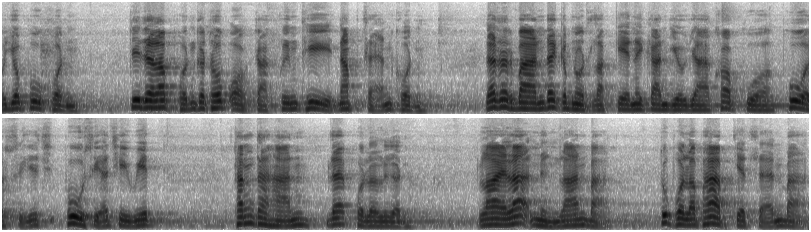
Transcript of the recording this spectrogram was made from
พยพผู้คน ที่ได้รับผลกระทบออกจากพื้นที่นับแสนคน และรัฐบาลได้กำหนดหลักเกณฑ์ในการเยียวยาครอบครัวผู้เสียผู้เสียชีวิต ทั้งทหารและพลเรือน รายละหนึ่งล้านบาท ทุกพลภาพเจ็ดแสนบาท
